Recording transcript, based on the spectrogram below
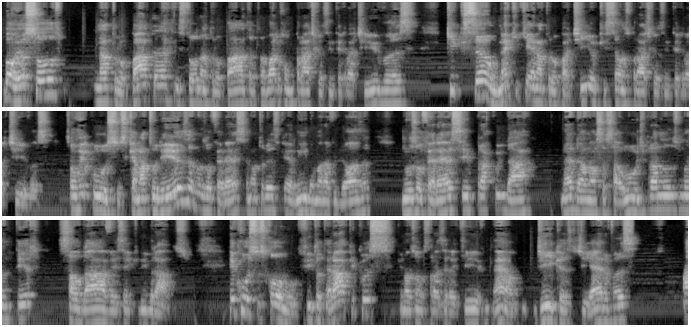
Bom, eu sou naturopata, estou naturopata, trabalho com práticas integrativas. O que, que são, né? O que, que é naturopatia? O que são as práticas integrativas? São recursos que a natureza nos oferece, a natureza que é linda, maravilhosa, nos oferece para cuidar né, da nossa saúde, para nos manter saudáveis e equilibrados. Recursos como fitoterápicos, que nós vamos trazer aqui, né, dicas de ervas,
